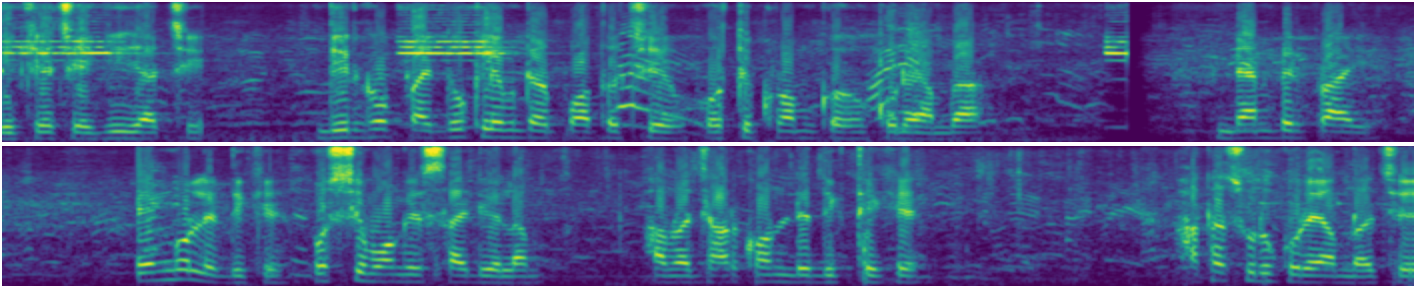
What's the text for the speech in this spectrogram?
দিকে হচ্ছে এগিয়ে যাচ্ছি। দীর্ঘ প্রায় দু কিলোমিটার পথ হচ্ছে অতিক্রম করে আমরা ড্যাম্পের প্রায় বেঙ্গলের দিকে, পশ্চিমবঙ্গের সাইডে এলাম। আমরা ঝাড়খণ্ডের দিক থেকে হাঁটা শুরু করে আমরা হচ্ছে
